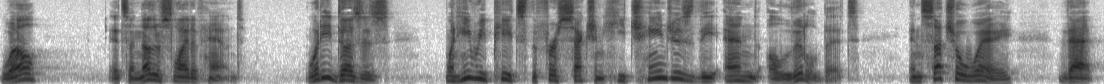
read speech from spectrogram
Well, it's another sleight of hand. What he does is, when he repeats the first section, he changes the end a little bit in such a way that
